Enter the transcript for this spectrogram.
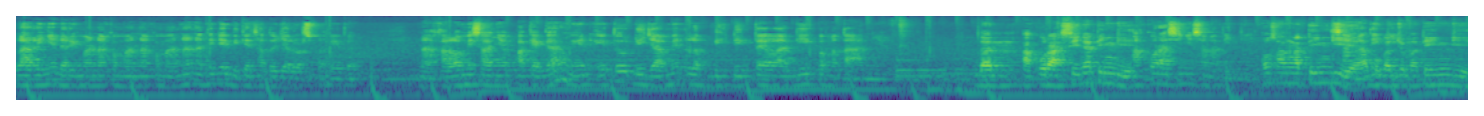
larinya dari mana ke mana ke mana nanti dia bikin satu jalur seperti itu nah kalau misalnya pakai Garmin itu dijamin lebih detail lagi pemetaannya Dan akurasinya tinggi. akurasinya sangat tinggi Oh sangat tinggi ya, Sangat bukan tinggi. cuma tinggi.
